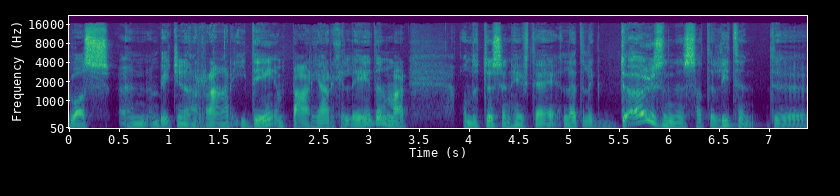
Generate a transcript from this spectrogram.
was een, een beetje een raar idee een paar jaar geleden, maar Ondertussen heeft hij letterlijk duizenden satellieten de,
